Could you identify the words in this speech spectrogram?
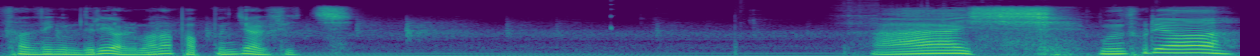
선생님들이 얼마나 바쁜지 알 수 있지. 아이씨, 무슨 소리야.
